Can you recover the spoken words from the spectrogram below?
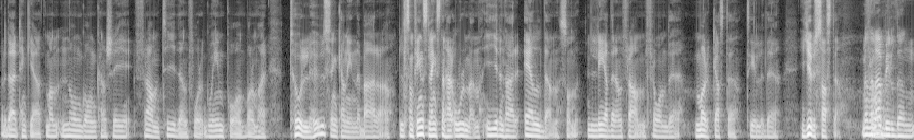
Och det där tänker jag att man någon gång kanske i framtiden får gå in på vad de här tullhusen kan innebära. Som finns längs den här ormen i den här elden som leder den fram från det mörkaste till det ljusaste. Men den här bilden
